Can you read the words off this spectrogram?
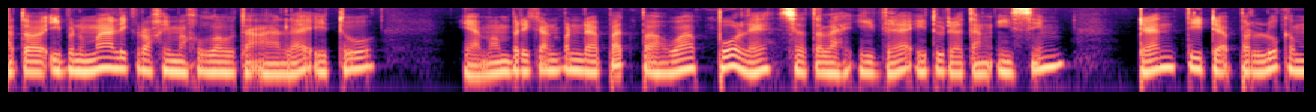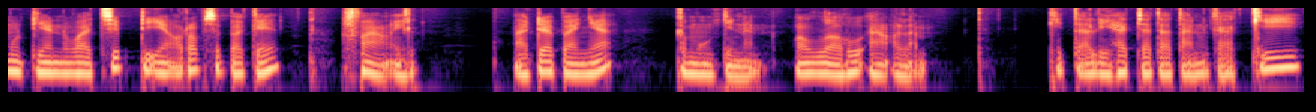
atau Ibnu Malik rahimahullahu taala itu ya memberikan pendapat bahwa boleh setelah idza itu datang isim dan tidak perlu kemudian wajib di i'rab sebagai fa'il. Ada banyak kemungkinan. Wallahu a'lam. Kita lihat catatan kaki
